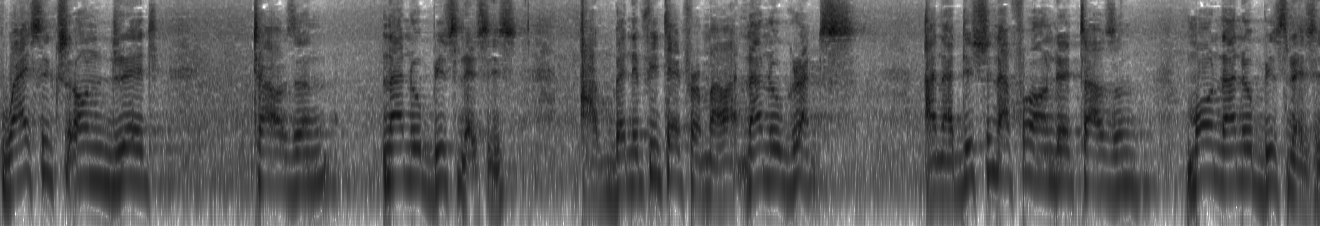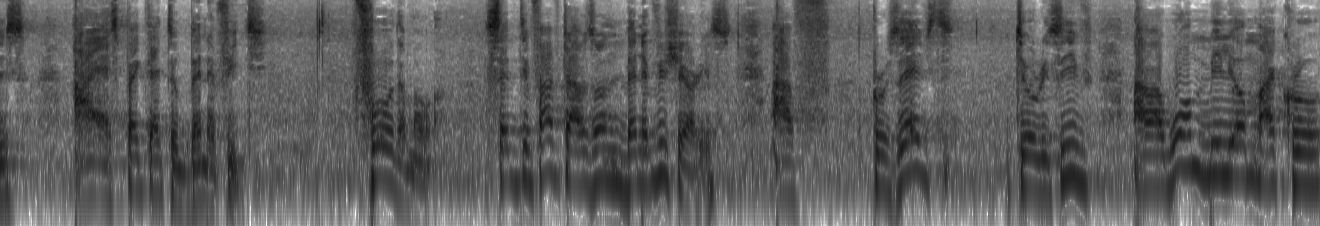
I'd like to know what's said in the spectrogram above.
Why 600,000 nano businesses have benefited from our nano grants. An additional 400,000 more nano businesses are expected to benefit. Furthermore, 75,000 beneficiaries have processed to receive our 1 million micro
